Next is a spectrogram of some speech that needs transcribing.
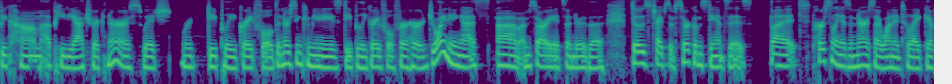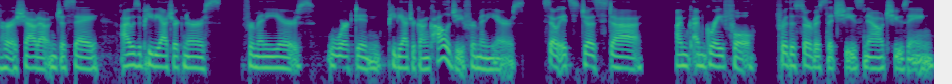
become a pediatric nurse, which we're deeply grateful. The nursing community is deeply grateful for her joining us. Um, I'm sorry it's under the those types of circumstances, but personally, as a nurse, I wanted to like give her a shout out and just say I was a pediatric nurse for many years worked in pediatric oncology for many years. So it's just uh, I'm I'm grateful for the service that she's now choosing.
